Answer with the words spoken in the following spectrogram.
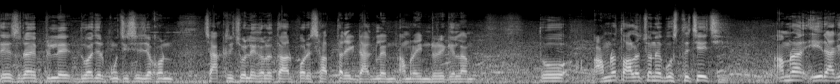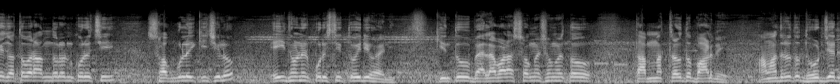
তেসরা এপ্রিলে দু হাজার যখন চাকরি চলে গেল, তারপরে সাত তারিখ ডাকলেন, আমরা ইন্ডোরে গেলাম। তো আমরা তো আলোচনায় বসতে চেয়েছি। আমরা এর আগে যতবার আন্দোলন করেছি, সবগুলোই কী ছিল? এই ধরনের পরিস্থিতি তৈরি হয়নি। কিন্তু বেলা বাড়ার সঙ্গে সঙ্গে তো তাপমাত্রাও তো বাড়বে। আমাদেরও তো ধৈর্যের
